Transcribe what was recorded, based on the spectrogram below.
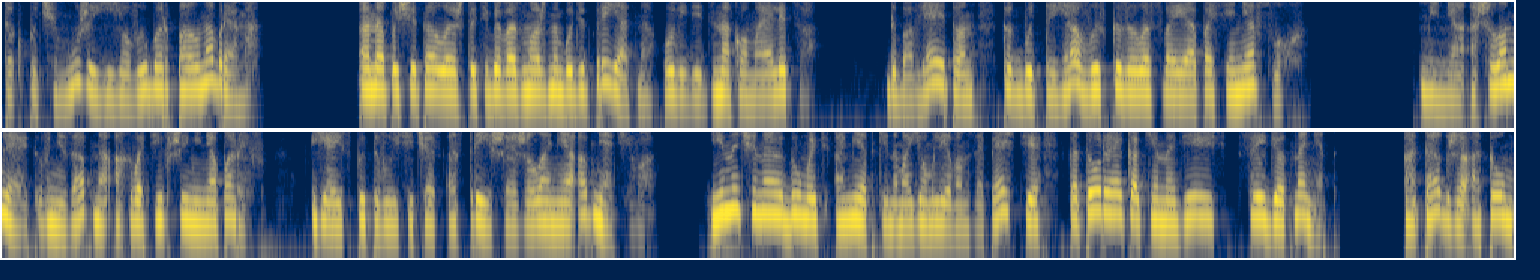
Так почему же ее выбор пал на Брэма? Она посчитала, что тебе, возможно, будет приятно увидеть знакомое лицо. Добавляет он, как будто я высказала свои опасения вслух. Меня ошеломляет внезапно охвативший меня порыв. Я испытываю сейчас острейшее желание обнять его. И начинаю думать о метке на моем левом запястье, которая, как я надеюсь, сойдет на нет. А также о том,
